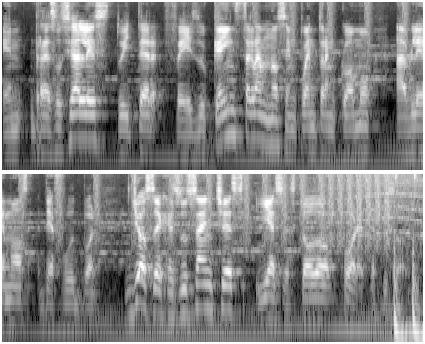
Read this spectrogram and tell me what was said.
en redes sociales, Twitter, Facebook e Instagram. Nos encuentran como Hablemos de Fútbol. Yo soy Jesús Sánchez y eso es todo por este episodio.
